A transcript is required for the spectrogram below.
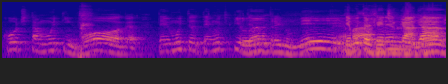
coach está muito em voga, tem muito, tem muito pilantra aí no meio. Tem muita gente enganando.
